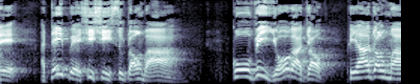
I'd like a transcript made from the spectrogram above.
နဲ့အတိတ်ပဲရှိရှိဆုတောင်းပါ ကိုဗစ်ရောဂါကြောင့်ဖះเจ้าမှာ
